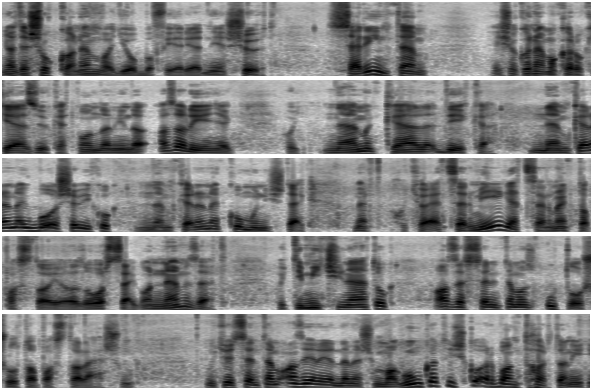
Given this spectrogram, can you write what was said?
Na de sokkal nem vagy jobb a férjednél, sőt, szerintem, és akkor nem akarok jelzőket mondani, de az a lényeg, hogy nem kell DK, nem kellenek bolsevikok, nem kellenek kommunisták, mert hogyha egyszer, még egyszer megtapasztalja az ország, a nemzet, hogy ti mit csináltok, az lesz szerintem az utolsó tapasztalásunk. Úgyhogy szerintem azért érdemes magunkat is karban tartani,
